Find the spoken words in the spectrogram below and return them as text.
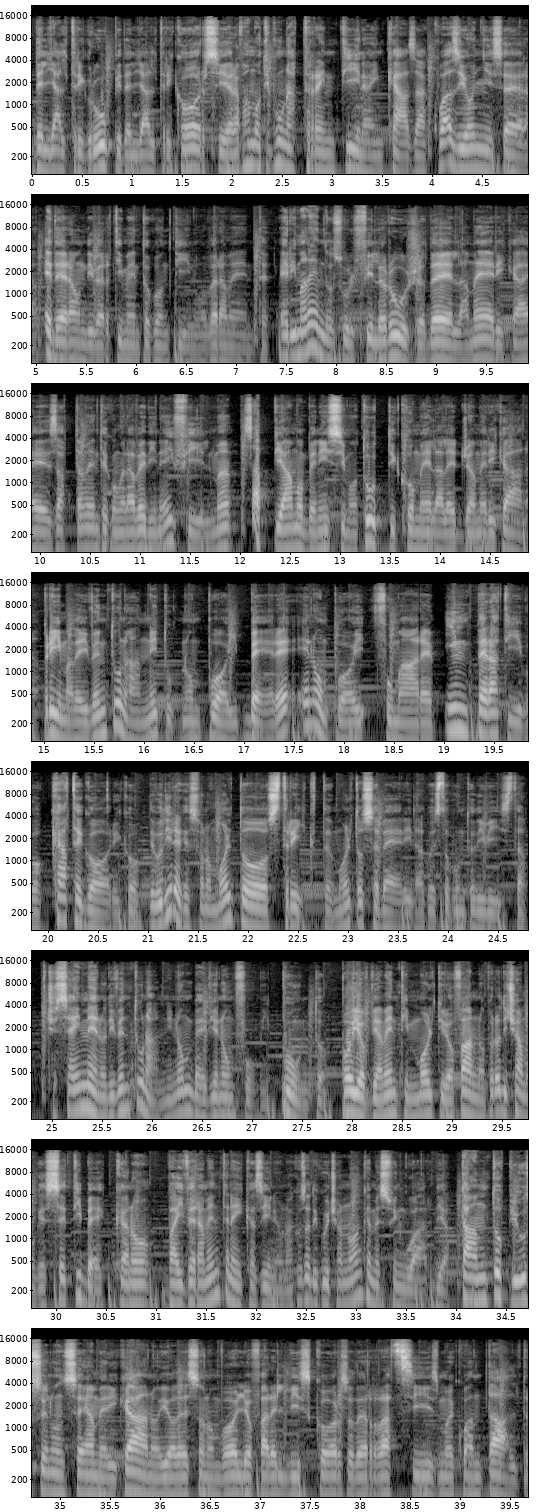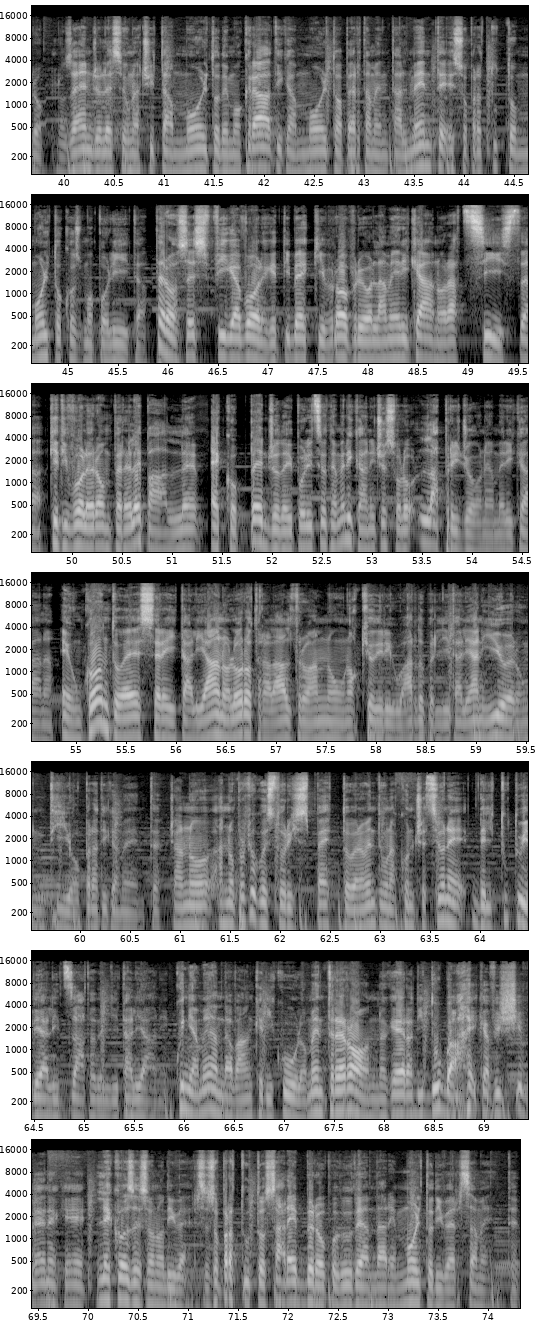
degli altri gruppi, degli altri corsi, eravamo tipo una trentina in casa quasi ogni sera ed era un divertimento continuo, veramente. E rimanendo sul fil rouge dell'America è esattamente come la vedi nei film, sappiamo benissimo tutti com'è la legge americana. Prima dei 21 anni tu non puoi bere e non puoi fumare continuare. Imperativo, categorico. Devo dire che sono molto strict, molto severi da questo punto di vista. Cioè se hai meno di 21 anni non bevi e non fumi, punto. Poi ovviamente in molti lo fanno, però diciamo che se ti beccano vai veramente nei casini, una cosa di cui ci hanno anche messo in guardia. Tanto più se non sei americano, io adesso non voglio fare il discorso del razzismo e quant'altro. Los Angeles è una città molto democratica, molto aperta mentalmente e soprattutto molto cosmopolita. Però se sfiga vuole che ti becchi proprio l'americano razzista che ti vuole rompere le palle, ecco, peggio dei poliziotti americani c'è solo la prigione americana. E un conto è essere italiano, loro tra l'altro hanno un occhio di riguardo per gli italiani, io ero un dio praticamente. Cioè hanno, hanno proprio questo rispetto, veramente una concezione del tutto idealizzata degli italiani. Quindi a me andava anche di culo, mentre Ron, che era di Dubai, capisci bene che le cose sono diverse, soprattutto sarebbero potute andare molto diversamente.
